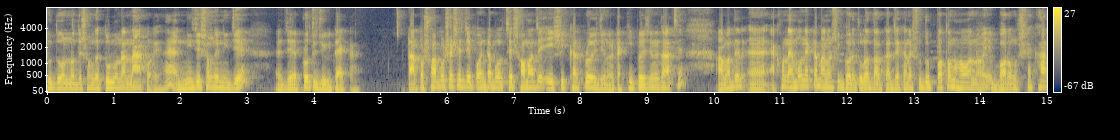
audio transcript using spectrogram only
শুধু অন্যদের সঙ্গে তুলনা না করে হ্যাঁ? নিজের সঙ্গে নিজে যে প্রতিযোগিতা একটা। তারপর সর্বশেষে যে পয়েন্টটা বলছে, সমাজে এই শিক্ষার প্রয়োজনীয়তা। কি প্রয়োজনীয়তা আছে? আমাদের এখন এমন একটা মানসিক গড়ে তোলার দরকার, যেখানে শুধু প্রথম হওয়া নয়, বরং শেখার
